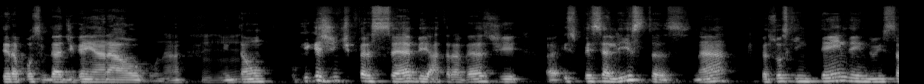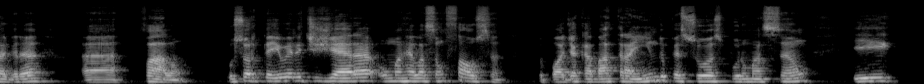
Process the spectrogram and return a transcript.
ter a possibilidade de ganhar algo, né? Uhum. Então, o que, que a gente percebe através de uh, especialistas, né? Pessoas que entendem do Instagram uh, falam. O sorteio ele te gera uma relação falsa. Tu pode acabar atraindo pessoas por uma ação e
